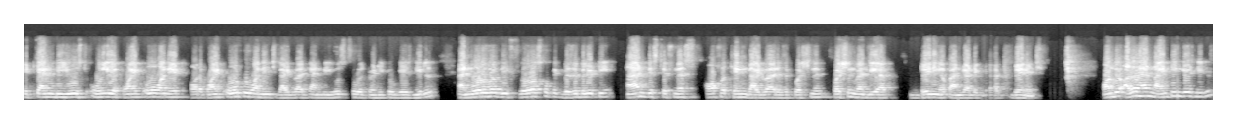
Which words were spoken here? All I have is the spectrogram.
it can be used only a 0.018 or a 0.021 inch guide wire can be used through a 22 gauge needle. And moreover, the fluoroscopic visibility and the stiffness of a thin guide wire is a question, question when we are draining a pancreatic drainage. On the other hand, 19 gauge needles,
